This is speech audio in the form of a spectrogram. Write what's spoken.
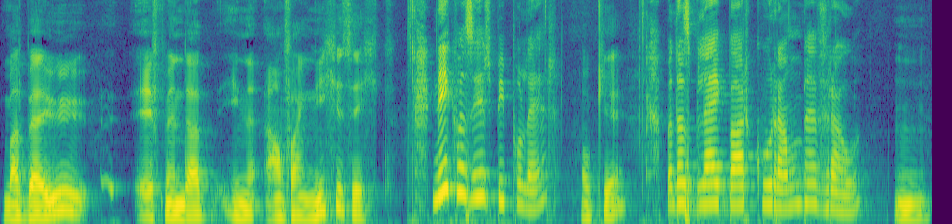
Maar bij u heeft men dat in aanvang niet gezegd. Nee, ik was eerst bipolair. Oké. Maar dat is blijkbaar courant bij vrouwen. Mm.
